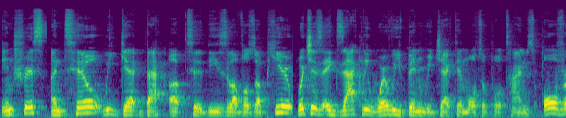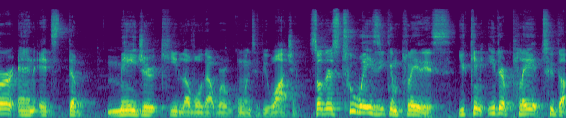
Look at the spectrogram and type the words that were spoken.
interest until we get back up to these levels up here, which is exactly where we've been rejected multiple times over. And it's the major key level that we're going to be watching. So there's two ways you can play this. You can either play it to the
